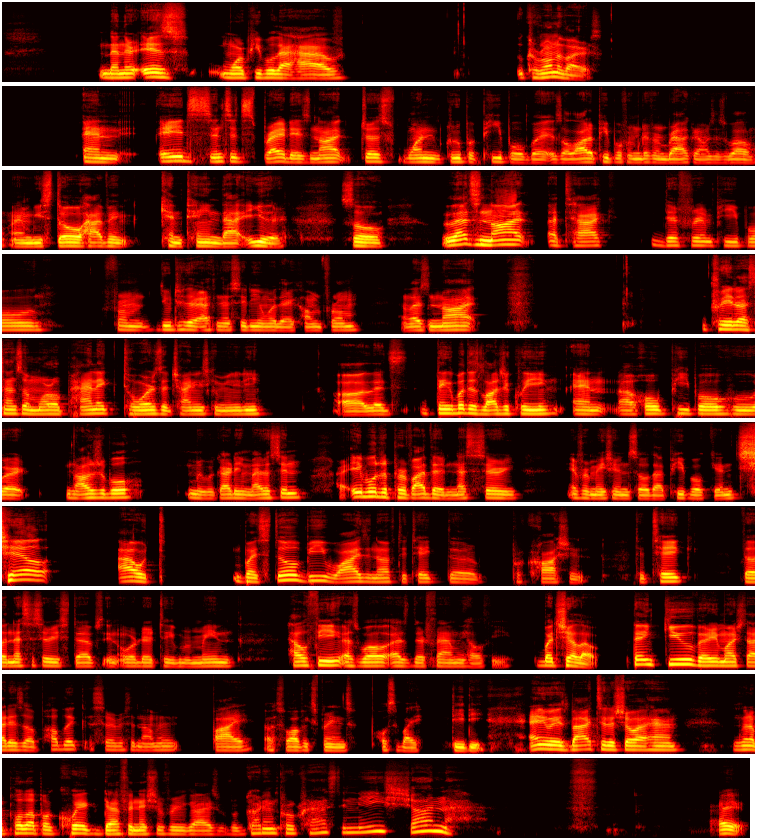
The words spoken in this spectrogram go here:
than there is more people that have coronavirus and AIDS, since it's spread, is not just one group of people, but is a lot of people from different backgrounds as well. And we still haven't contained that either. So let's not attack different people from due to their ethnicity and where they come from. And let's not create a sense of moral panic towards the Chinese community. Uh, let's think about this logically and uh, hope people who are knowledgeable regarding medicine are able to provide the necessary information so that people can chill out but still be wise enough to take the precaution to take the necessary steps in order to remain healthy as well as their family healthy but chill out thank you very much that is a public service announcement by a suave experience hosted by dd anyways back to the show at hand I'm going to pull up a quick definition for you guys regarding procrastination. All right.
